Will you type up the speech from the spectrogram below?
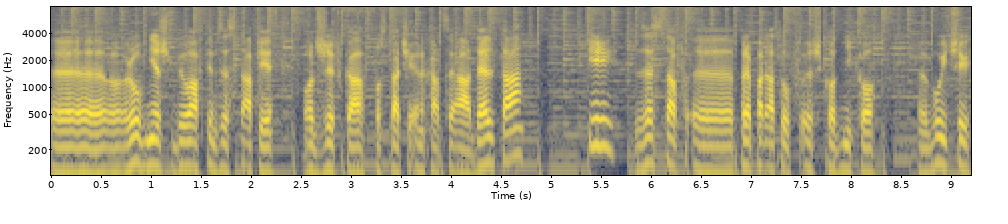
E, Również była w tym zestawie odżywka w postaci NHCA Delta i zestaw e, preparatów szkodniko-bójczych.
